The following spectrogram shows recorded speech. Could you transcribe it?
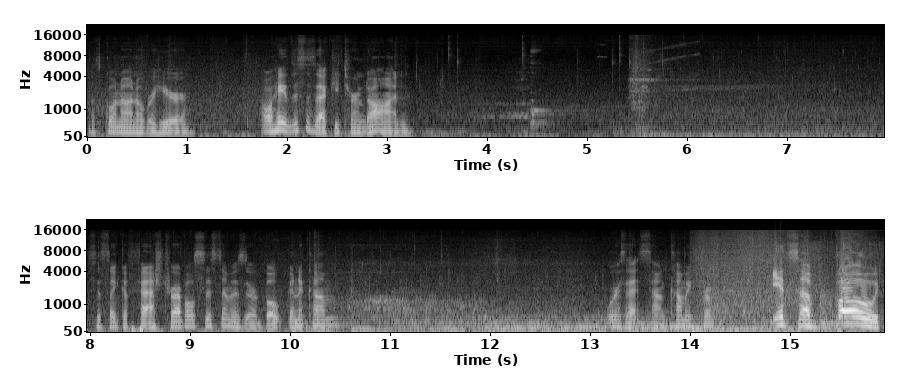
What's going on over here? Oh hey, this is actually turned on! Is this like a fast travel system? Is there a boat gonna come? Where's that sound coming from? It's a boat!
